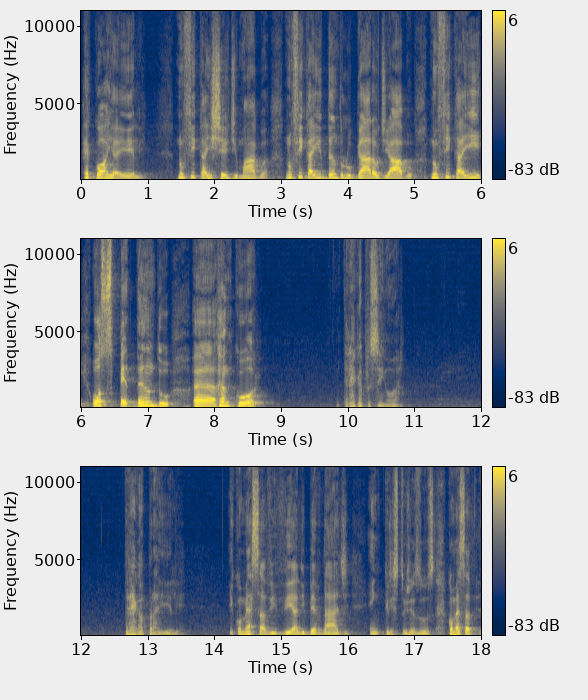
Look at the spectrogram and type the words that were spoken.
Recorre a Ele. Não fica aí cheio de mágoa, não fica aí dando lugar ao diabo, não fica aí hospedando uh, rancor. Entrega para o Senhor, entrega para Ele e começa a viver a liberdade em Cristo Jesus. Começa a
